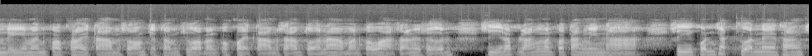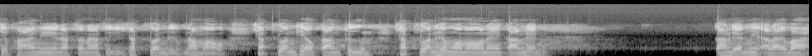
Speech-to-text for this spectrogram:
ำดีมันก็ค่อยตามสองจะทำชั่ว มันก็ค่อยตามสามต่อหน้า มันก็ว่าสรรเสริญสี่รับหลังมันก็ตั้งนินทาสี่คนชักชวนในทางชิบหายมีลักษณะสี่ชักชวนดื่มน้ำเมา ชักชวนเที่ยวกลางคืนชักชวนให้มัวเมาในการเล่น การเล่นมีอะไรบ้าง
